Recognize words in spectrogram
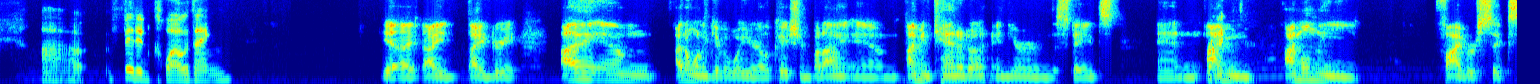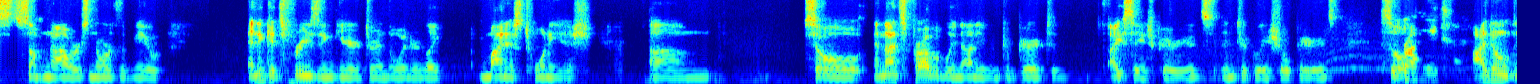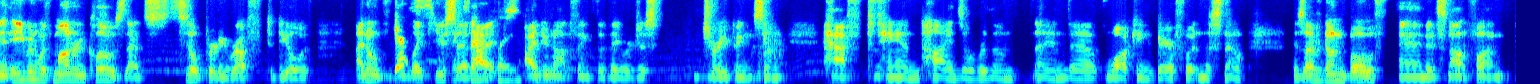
uh, fitted clothing. Yeah, I, I, I agree. I am. I don't want to give away your location, but I am. I'm in Canada, and you're in the states, and right. I'm. I'm only five or six something hours north of you, and it gets freezing here during the winter, like minus twenty ish. Um, so, and that's probably not even compared to ice age periods, interglacial periods. So right. I don't, even with modern clothes, that's still pretty rough to deal with. I don't, yes, like you said, exactly. I, I do not think that they were just draping some half tanned hides over them and uh, walking barefoot in the snow. Because I've done both and it's not fun.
